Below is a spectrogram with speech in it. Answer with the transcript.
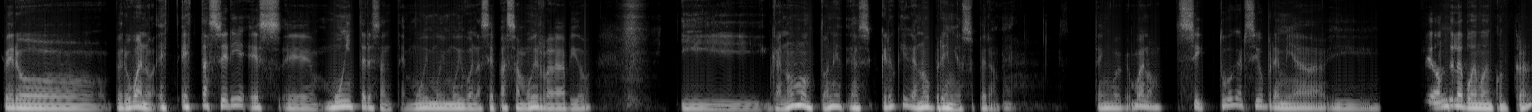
Pero, pero bueno, est- esta serie es eh, muy interesante, muy, muy, muy buena. Se pasa muy rápido y ganó montones. de- Creo que ganó premios, espérame. Tengo que, bueno, sí, tuvo que haber sido premiada y ¿De dónde la podemos encontrar?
